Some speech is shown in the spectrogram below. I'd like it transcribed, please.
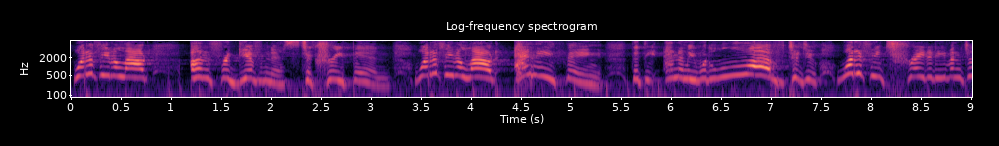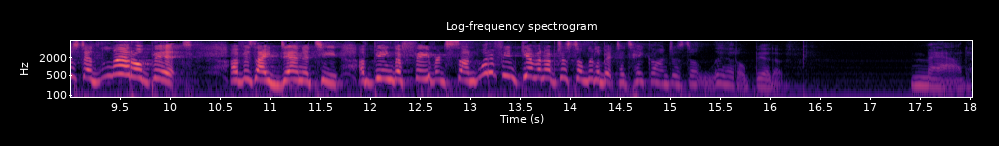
What if he'd allowed unforgiveness to creep in? What if he'd allowed anything that the enemy would love to do? What if he traded even just a little bit of his identity of being the favored son? What if he'd given up just a little bit to take on just a little bit of mad?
